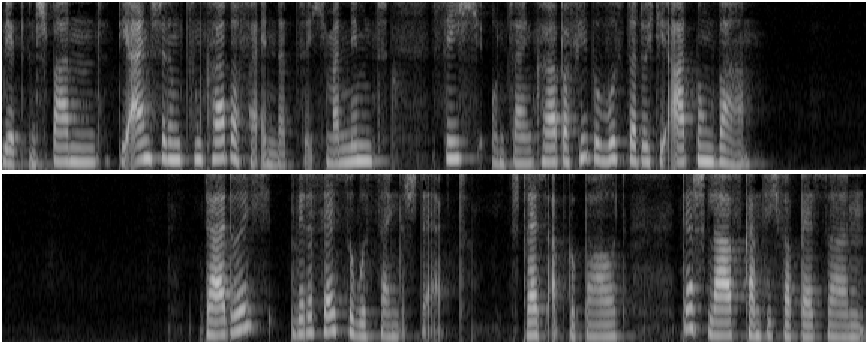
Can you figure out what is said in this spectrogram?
wirkt entspannend, die Einstellung zum Körper verändert sich, man nimmt sich und seinen Körper viel bewusster durch die Atmung wahr. Dadurch wird das Selbstbewusstsein gestärkt, Stress abgebaut, der Schlaf kann sich verbessern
